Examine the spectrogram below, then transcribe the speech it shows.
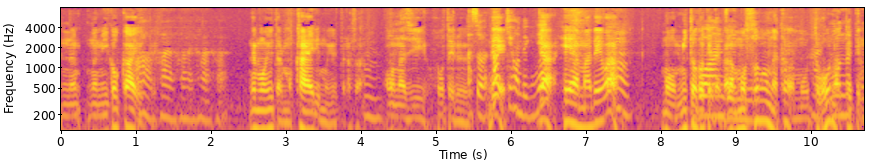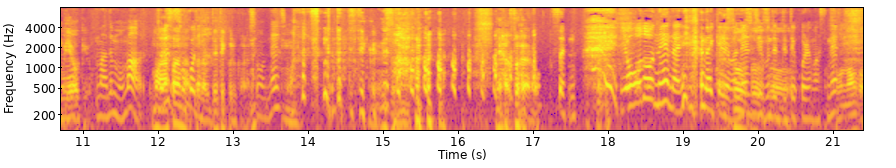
飲飲み行こうかな言うて。あはいはいはいはいでもう言うたらもう帰りも言うたらさ、う同じホテルあそうやな。で基本的にね。じゃあ部屋まではうん。もう見届けたから、ご安全に。もうその中はもうどうなっててもええわけよ、まあでもまあもう朝になったら出てくるからね。そこにそう そんな出てくる。そう。いやそうやろ？そうやな。よほどね何かなければねそうそうそう。自分で出てこれますね。そうなんか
